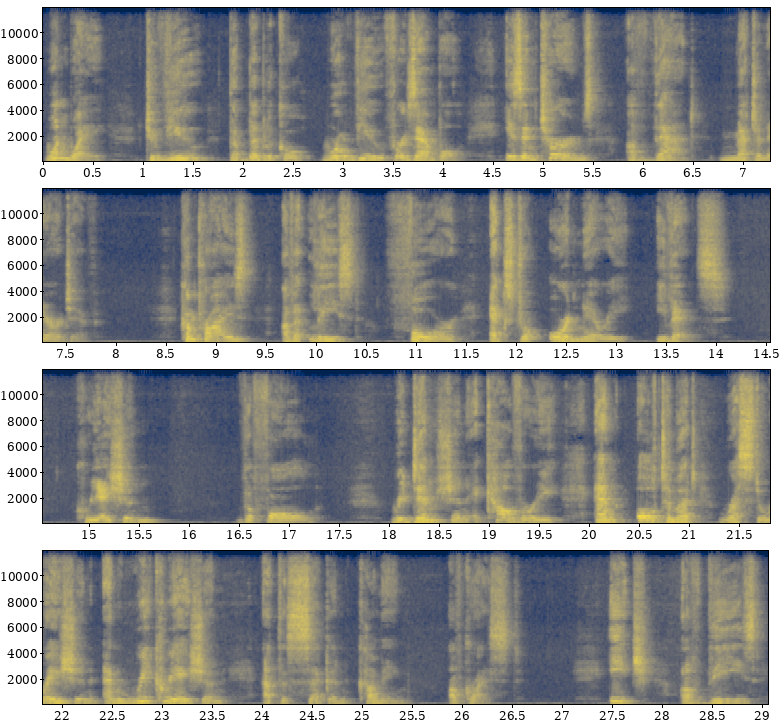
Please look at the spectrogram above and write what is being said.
One way to view the biblical worldview, for example, is in terms of that meta-narrative, comprised of at least four extraordinary events. Creation, the fall, redemption at Calvary, and ultimate restoration and recreation at the second coming of Christ. Each of these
